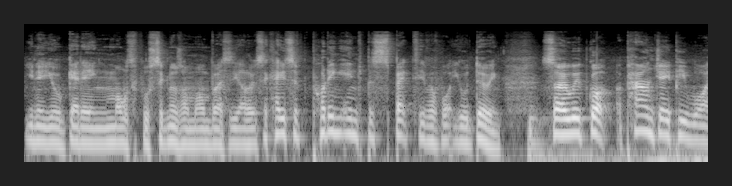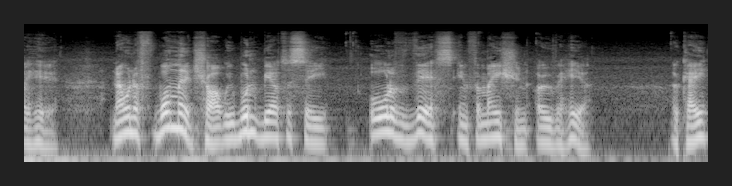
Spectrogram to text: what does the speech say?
you know you're getting multiple signals on one versus the other. It's a case of putting into perspective of what you're doing. So we've got a pound jpy here now in a one minute chart we wouldn't be able to see all of this information over here okay?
